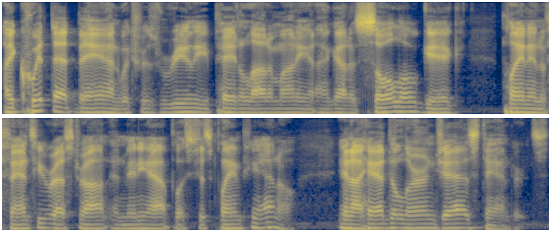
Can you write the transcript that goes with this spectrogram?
I quit that band, which was really paid a lot of money. And I got a solo gig playing in a fancy restaurant in Minneapolis, just playing piano and I had to learn jazz standards.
